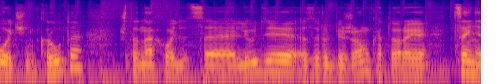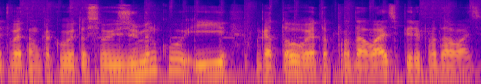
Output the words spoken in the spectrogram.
очень круто, что находятся люди за рубежом, которые ценят в этом какую-то свою изюминку и готовы это продавать, перепродавать.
